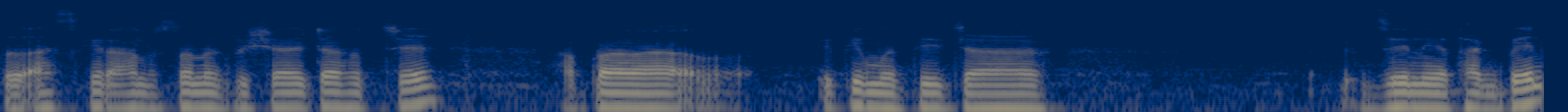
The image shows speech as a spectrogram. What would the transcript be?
তো আজকের আলোচনার বিষয়টা হচ্ছে, আপনারা ইতিমধ্যে যা জেনে থাকবেন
